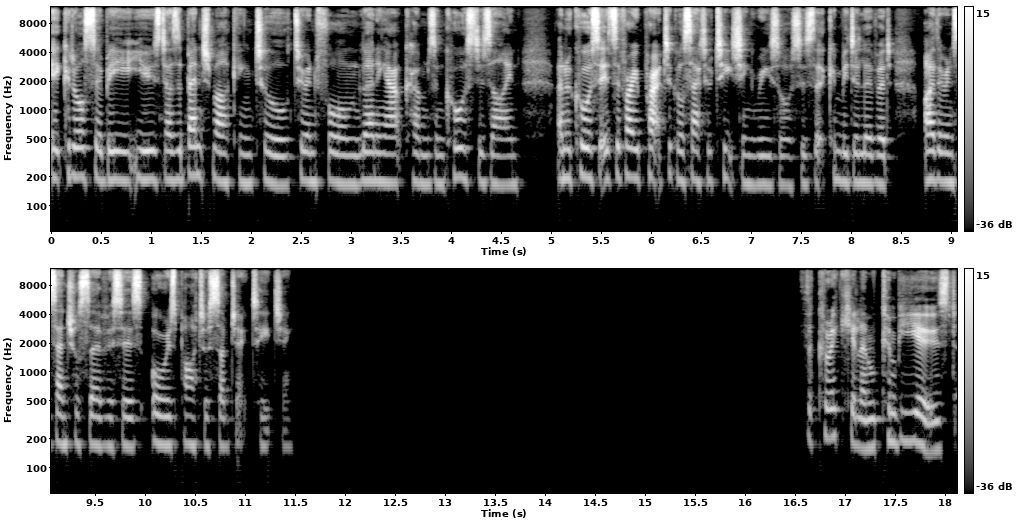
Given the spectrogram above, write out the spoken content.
it could also be used as a benchmarking tool to inform learning outcomes and course design. And of course, it's a very practical set of teaching resources that can be delivered either in central services or as part of subject teaching. The curriculum can be used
